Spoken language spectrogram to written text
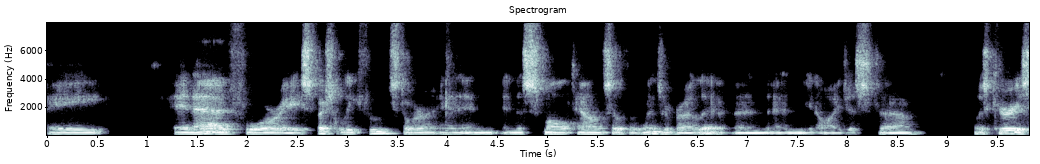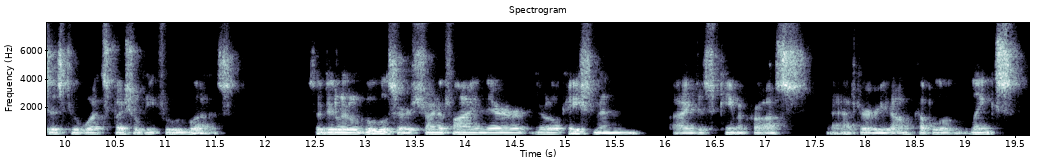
a an ad for a specialty food store in, in, in the small town south of Windsor where I live, and and you know I just uh, was curious as to what specialty food was, so I did a little Google search trying to find their their location, and I just came across after you know a couple of links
